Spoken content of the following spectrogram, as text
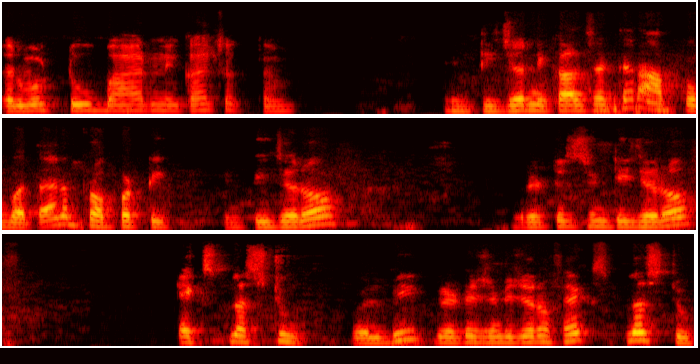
सर वो टू बाहर निकाल सकते हैं। इंटीजर निकाल सकते हैं। आपको बताया ना property integer of greatest integer of x plus two will be greatest integer of x plus two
